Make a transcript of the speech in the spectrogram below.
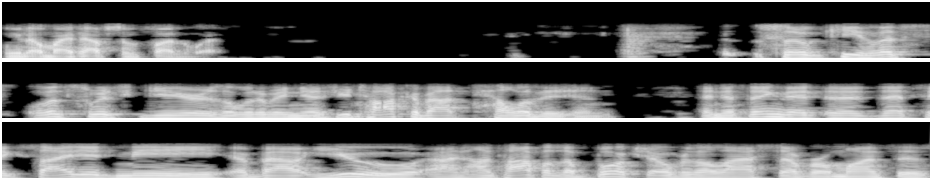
you know, might have some fun with. So Keith, let's, let's switch gears a little bit. As you talk about television, and the thing that uh, that's excited me about you on, on top of the books over the last several months is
